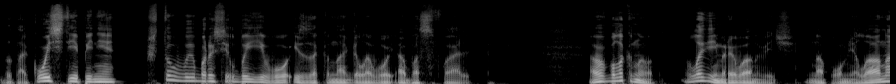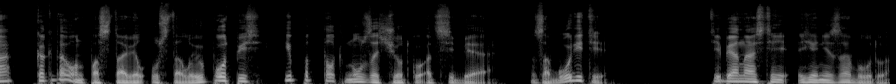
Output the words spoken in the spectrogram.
до такой степени, что выбросил бы его из окна головой об асфальт. А в блокнот, Владимир Иванович, напомнила она, когда он поставил усталую подпись и подтолкнул зачетку от себя. Забудете? Тебя, Настя, я не забуду,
